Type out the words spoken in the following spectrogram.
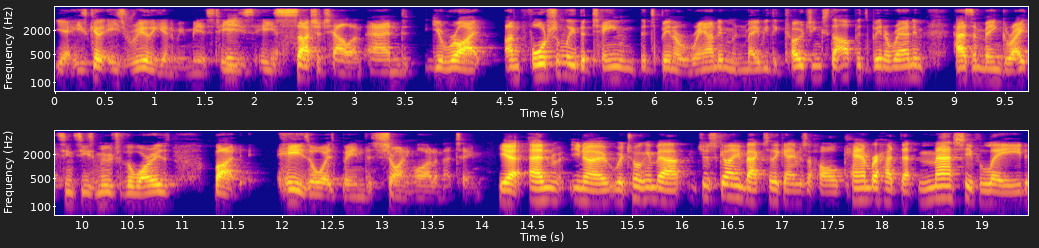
yeah, he's gonna he's really gonna be missed. He- He's he's such a talent, and you're right. Unfortunately, the team that's been around him and maybe the coaching staff that's been around him hasn't been great since he's moved to the Warriors. But he's always been the shining light on that team. Yeah, and you know we're talking about just going back to the game as a whole. Canberra had that massive lead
